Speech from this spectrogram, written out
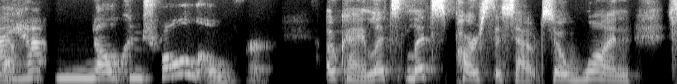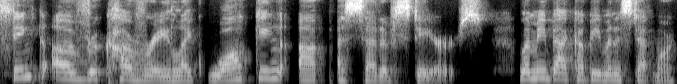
yeah. i have no control over. Okay let's let's parse this out. So one think of recovery like walking up a set of stairs. Let me back up even a step more.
